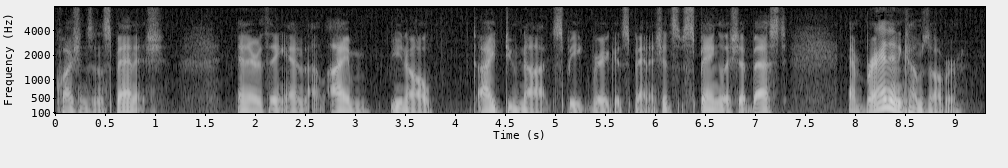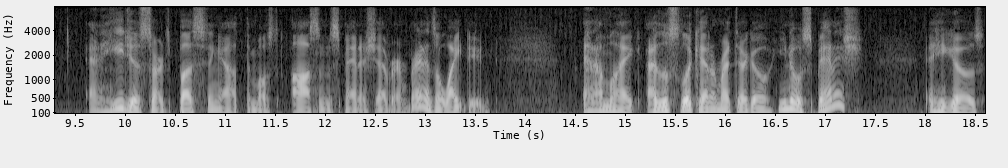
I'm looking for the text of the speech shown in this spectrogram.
questions in Spanish and everything. And I'm, you know, I do not speak very good Spanish. It's Spanglish at best. And Brandon comes over and he just starts busting out the most awesome Spanish ever. And Brandon's a white dude. And I'm like, I just look at him right there, I go, You know Spanish? And he goes,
